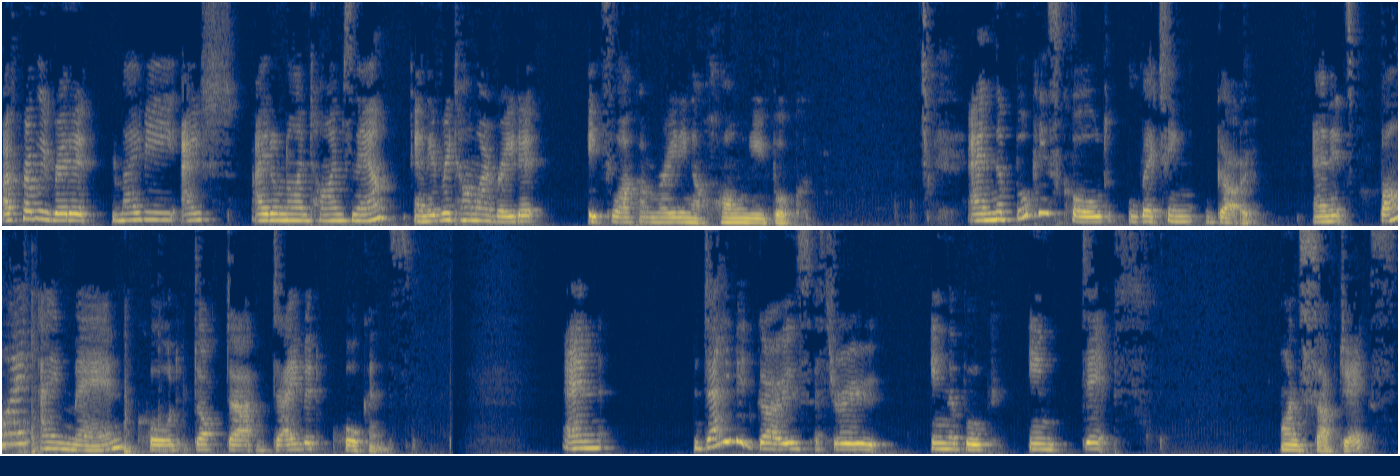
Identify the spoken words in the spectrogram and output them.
I've probably read it maybe eight, eight or nine times now, and every time I read it, it's like I'm reading a whole new book. And the book is called Letting Go, and it's by a man called Dr. David Hawkins. And David goes through in the book in depth on subjects.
